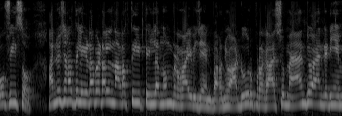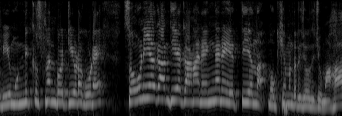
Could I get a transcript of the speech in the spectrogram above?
ഓഫീസോ അന്വേഷണത്തിൽ ഇടപെടൽ നടത്തിയിട്ടില്ലെന്നും പിണറായി വിജയൻ പറഞ്ഞു. അടൂർ പ്രകാശും ആന്റോ ആന്റണി എം പിയും ഉണ്ണികൃഷ്ണൻ പോറ്റിയുടെ കൂടെ സോണിയാഗാന്ധിയെ കാണാൻ എങ്ങനെ എത്തിയെന്ന് മുഖ്യമന്ത്രി ചോദിച്ചു. മഹാ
